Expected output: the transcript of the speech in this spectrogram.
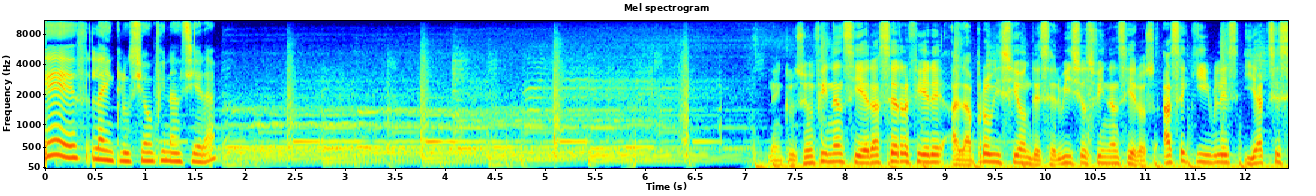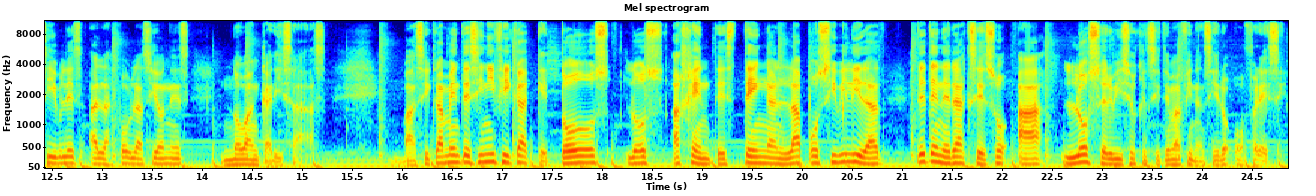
¿Qué es la inclusión financiera? La inclusión financiera se refiere a la provisión de servicios financieros asequibles y accesibles a las poblaciones no bancarizadas. Básicamente significa que todos los agentes tengan la posibilidad de tener acceso a los servicios que el sistema financiero ofrece.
